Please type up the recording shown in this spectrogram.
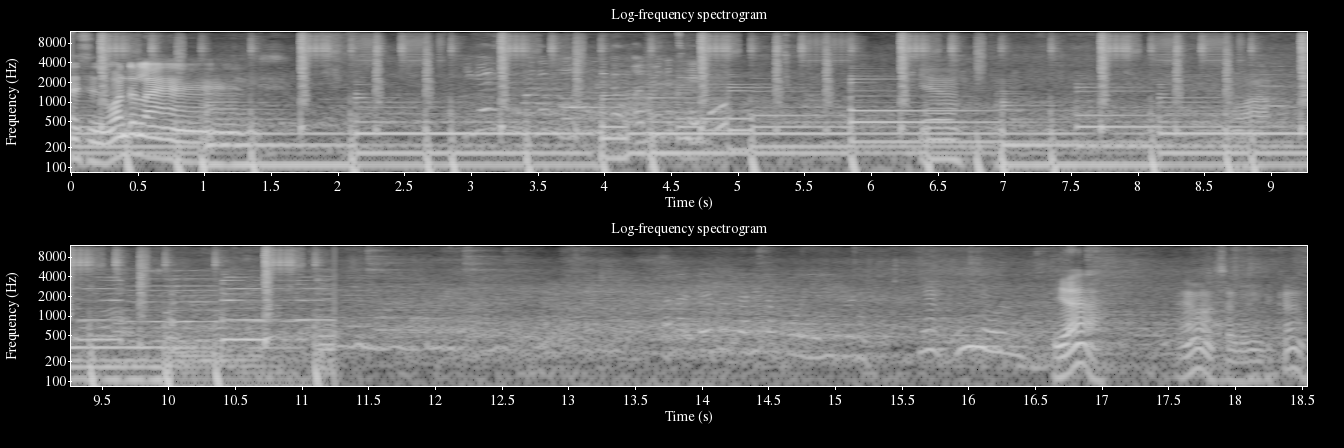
Alice in Wonderland. Want? Yeah. Yeah. I was going to come.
